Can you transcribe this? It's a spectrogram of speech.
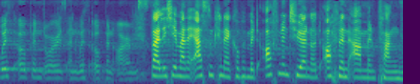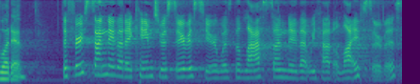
with open doors and with open arms. Weil ich in meiner ersten Connect-Gruppe mit offenen Türen und offenen Armen empfangen wurde. The first Sunday that I came to a service here was the last Sunday that we had a live service.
